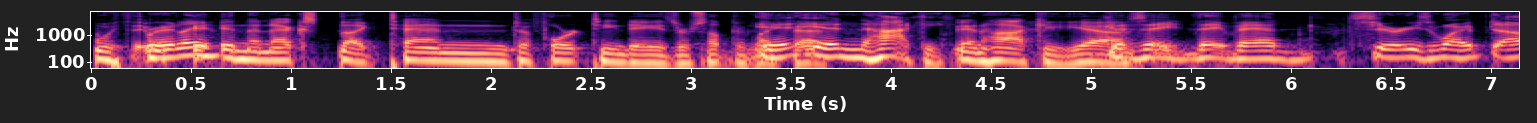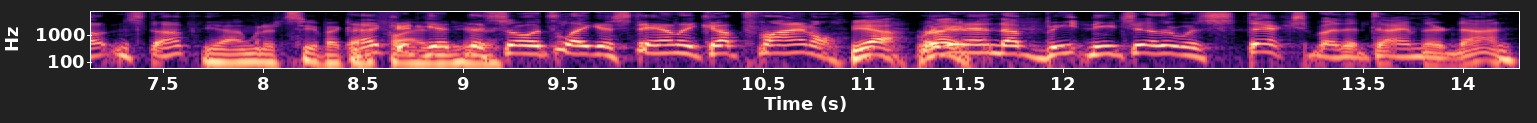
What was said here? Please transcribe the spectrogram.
with Really? in the next like ten to fourteen days or something like in, that in hockey in hockey. Yeah, because they they've had series wiped out and stuff. yeah. I'm going to see if I can That find could get it here. so it's like a Stanley Cup final. Yeah, they're right. gonna end up beating each other with sticks by the time they're done.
